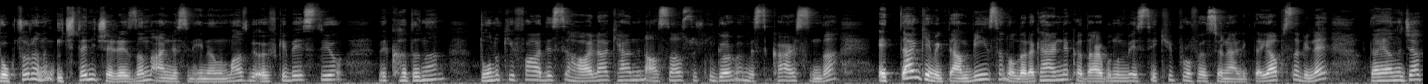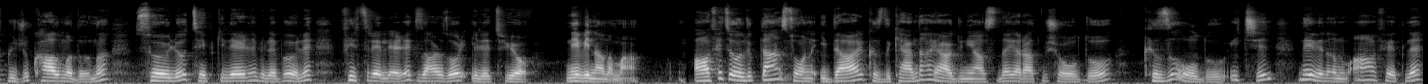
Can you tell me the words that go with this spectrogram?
Doktor hanım içten içe Reza'nın annesine inanılmaz bir öfke besliyor ve kadının donuk ifadesi hala kendini asla suçlu görmemesi karşısında etten kemikten bir insan olarak her ne kadar bunu mesleki profesyonellikte yapsa bile dayanacak gücü kalmadığını söylüyor. Tepkilerini bile böyle filtreleyerek zar zor iletiyor Nevin Hanım'a. Afet öldükten sonra ideal kızı kendi hayal dünyasında yaratmış olduğu kızı olduğu için Nevin Hanım Afet'le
